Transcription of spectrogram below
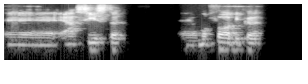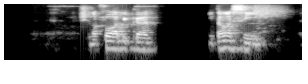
é, é racista, é homofóbica, é xenofóbica. Então, assim, é,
